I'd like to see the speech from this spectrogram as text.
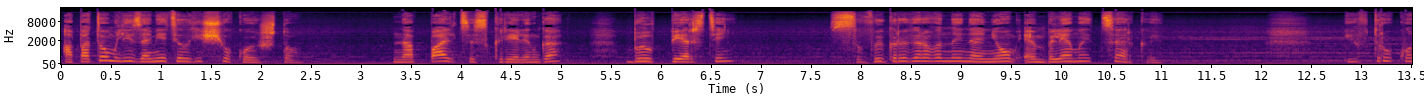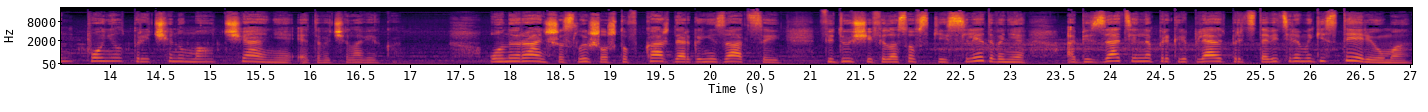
А потом Ли заметил еще кое-что. На пальце Скреллинга был перстень с выгравированной на нем эмблемой церкви. И вдруг он понял причину молчания этого человека. Он и раньше слышал, что в каждой организации, ведущей философские исследования, обязательно прикрепляют представителя магистериума,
